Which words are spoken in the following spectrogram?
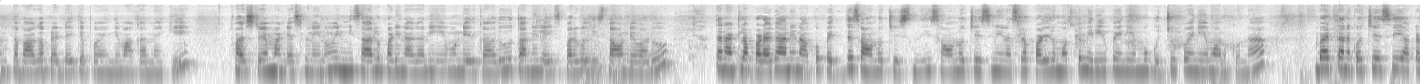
అంత బాగా బ్లడ్ అయితే పోయింది మా కన్నయ్యకి. ఫస్ట్ టైం అండి అసలు నేను ఇన్నిసార్లు పడినా కానీ ఏముండేది కాదు. తను లేచి పరుగులు తీస్తూ ఉండేవాడు. తను అట్లా పడగానే నాకు పెద్ద సౌండ్ వచ్చేసింది. సౌండ్ వచ్చేసి నేను అసలు పళ్ళు మొత్తం ఇరిగిపోయినాయేమో గుచ్చుకుపోయినాయేమో అనుకున్నా. బట్ తనకు వచ్చేసి అక్కడ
